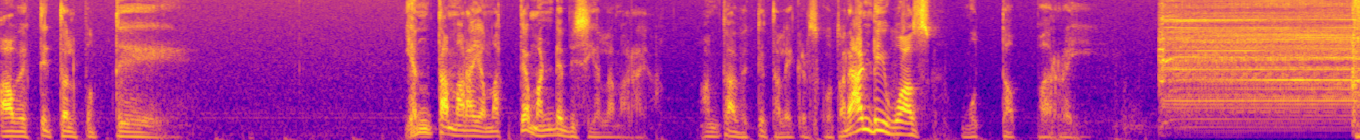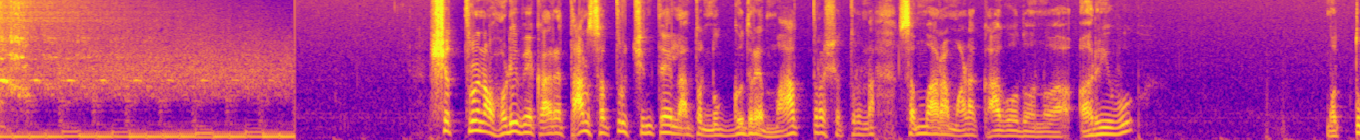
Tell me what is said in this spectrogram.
ಆ ವ್ಯಕ್ತಿಗೆ ತಲುಪುತ್ತೆ. ಎಂಥ ಮರಾಯ, ಮತ್ತೆ ಮಂಡೆ ಬಿಸಿಯಲ್ಲ ಮರಾಯ. ಅಂಥ ವ್ಯಕ್ತಿ ತಲೆ ಕೆಡಿಸ್ಕೋತಾರೆ ಆ್ಯಂಡ್ ಈ ವಾಸ್ ಮುತ್ತಪ್ಪರೈ ಶತ್ರುನ ಹೊಡಿಬೇಕಾದ್ರೆ ತಾನು ಶತ್ರು ಚಿಂತೆ ಇಲ್ಲ ಅಂತ ನುಗ್ಗಿದ್ರೆ ಮಾತ್ರ ಶತ್ರುನ ಸಂಹಾರ ಮಾಡೋಕ್ಕಾಗೋದು ಅನ್ನೋ ಅರಿವು ಮತ್ತು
